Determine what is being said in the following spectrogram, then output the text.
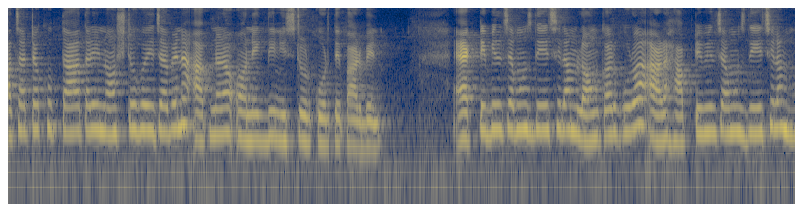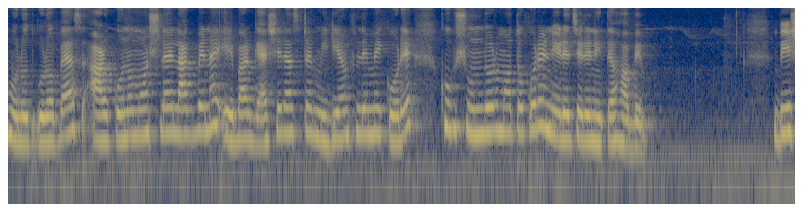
আচারটা খুব তাড়াতাড়ি নষ্ট হয়ে যাবে না, আপনারা অনেক দিন স্টোর করতে পারবেন। এক টেবিল চামচ দিয়েছিলাম লঙ্কার গুঁড়ো, আর হাফ টেবিল চামচ দিয়েছিলাম হলুদ গুঁড়ো, ব্যাস, আর কোনো মশলাই লাগবে না। এবার গ্যাসের আঁচটা মিডিয়াম ফ্লেমে করে খুব সুন্দর মতো করে নেড়ে চেড়ে নিতে হবে। বেশ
